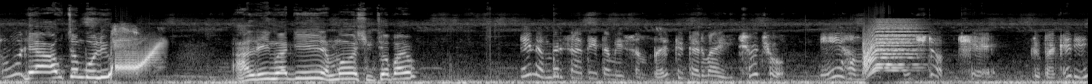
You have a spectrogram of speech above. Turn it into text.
થોડે આવું ચમ બોલ્યું? હાલ રિંગ વાગી એમાં સ્વિચ ઓફ આવ્યો? એ નંબર સાથે તમે સંપર્ક કરવા ઈચ્છો છો, એ હમણાં સ્વિચ ઓફ છે. કૃપા કરી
